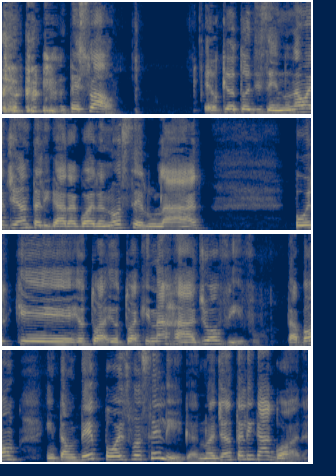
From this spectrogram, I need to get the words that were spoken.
Pessoal, é o que eu estou dizendo, não adianta ligar agora no celular, porque eu tô, eu tô aqui na rádio ao vivo, tá bom? Então, depois você liga, não adianta ligar agora.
